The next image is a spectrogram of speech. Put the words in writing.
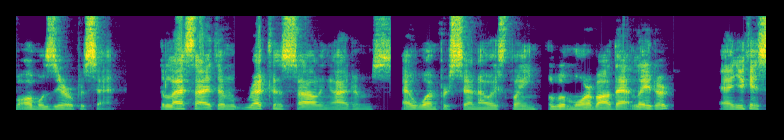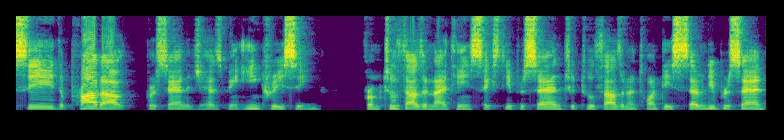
almost 0%. The last item, reconciling items at 1%. I'll explain a little bit more about that later. And you can see the product percentage has been increasing from 2019 60% to 2020 70%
